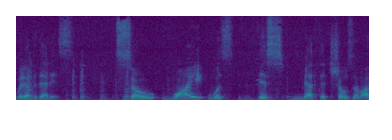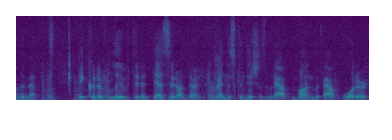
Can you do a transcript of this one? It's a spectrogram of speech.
whatever that is. So why was this method chosen of other methods? They could have lived in a desert under horrendous conditions, without mun, without water,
